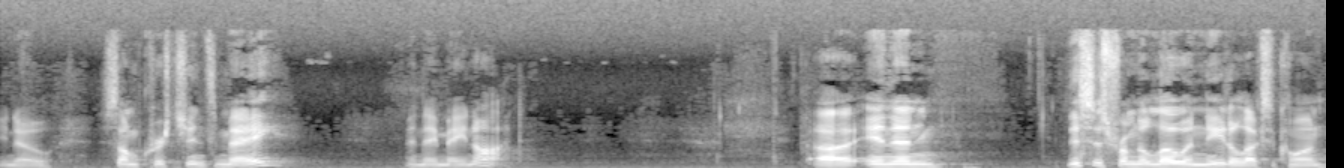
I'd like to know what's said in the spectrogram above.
You know, some Christians may, and they may not. Uh, and then this is from the Louw and Nida lexicon.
